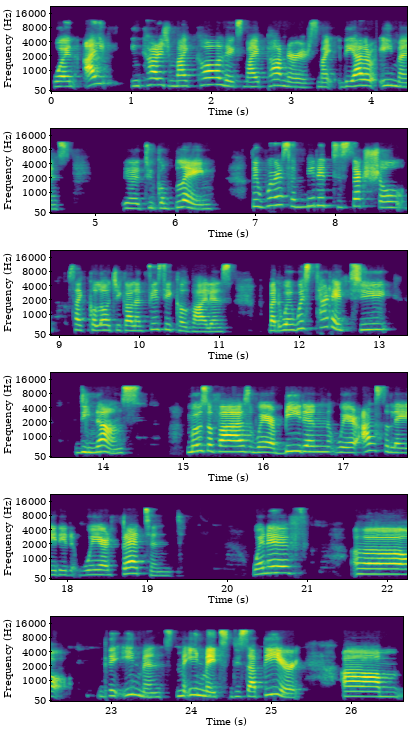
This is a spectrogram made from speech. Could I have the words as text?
when I encourage my colleagues, my partners, my the other inmates uh, to complain, they were submitted to sexual, psychological, and physical violence. But when we started to denounce, most of us were beaten, were isolated, were threatened. When if uh, the inmates, inmates disappeared, um,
